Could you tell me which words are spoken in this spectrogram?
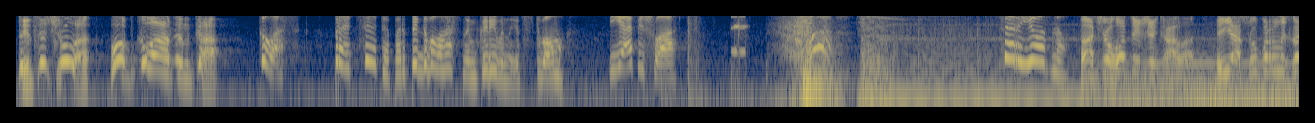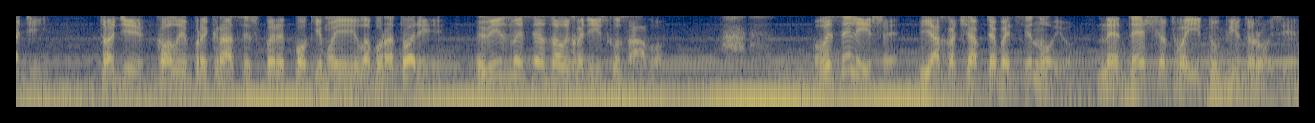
Ти це чула? Обкладинка. Клас. Працюй тепер під власним керівництвом. Я пішла. А! Серйозно? А чого ти чекала? Я суперлиходій. Тоді, коли прикрасиш передпокій моєї лабораторії, візьмися за лиходійську залу. Веселіше, я хоча б тебе ціную, не те, що твої тупі друзі.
